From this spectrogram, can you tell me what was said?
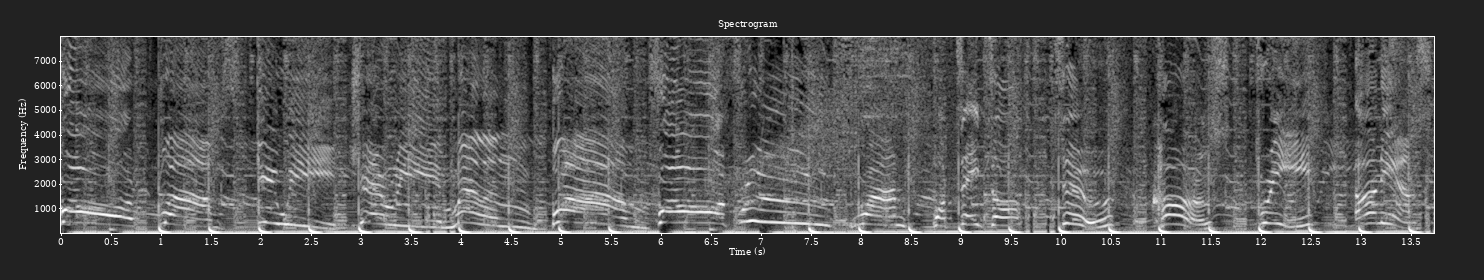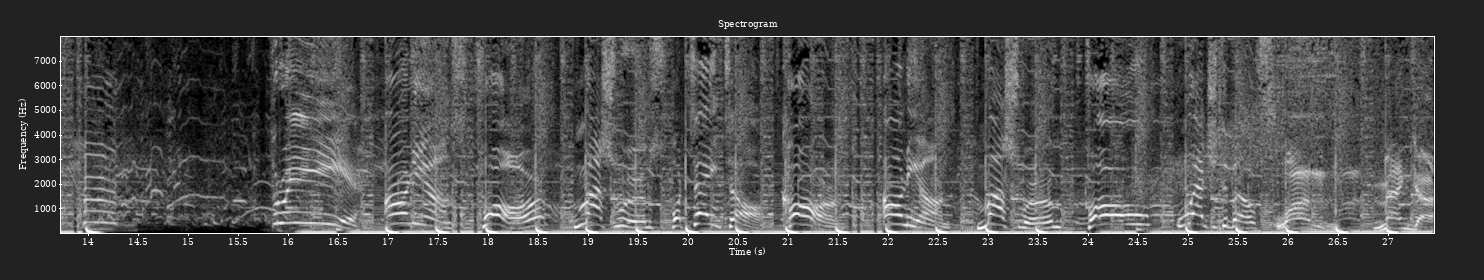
Four plums, kiwi, cherry, melon, plum. Four fruits. One potato, two corns, three onions. Three potato, corn, onion, mushroom, four vegetables. One mango.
